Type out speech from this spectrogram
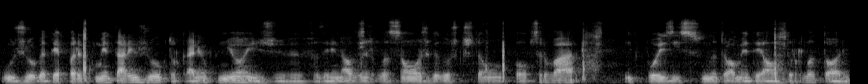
o jogo, até para comentarem o jogo, trocarem opiniões, uh, fazerem análises em relação aos jogadores que estão a observar e depois isso naturalmente é alvo de relatório.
